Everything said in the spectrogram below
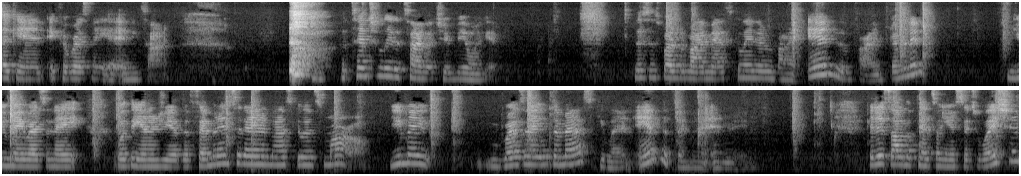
again, it could resonate at any time. Potentially the time that you're viewing it. This is for the divine masculine, and divine, and the divine feminine. You may resonate with the energy of the feminine today and the masculine tomorrow. You may resonate with the masculine and the feminine energy. It just all depends on your situation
